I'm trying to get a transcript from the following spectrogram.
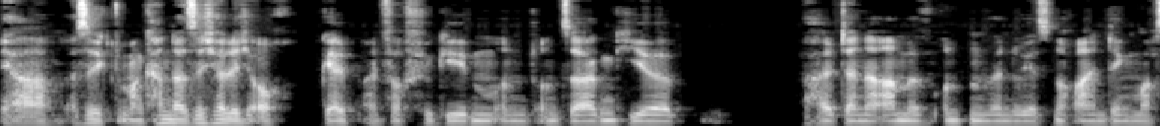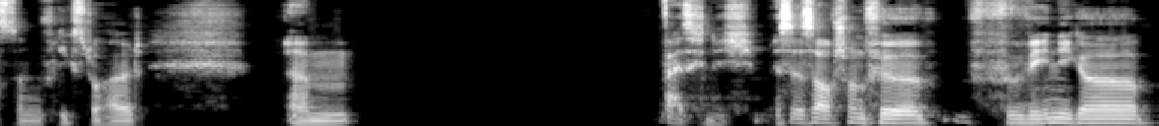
Ja, also ich- man kann da sicherlich auch Gelb einfach für geben und, und sagen, hier, halt deine Arme unten, wenn du jetzt noch ein Ding machst, dann fliegst du halt. Ähm, weiß ich nicht. Es ist auch schon für, für weniger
